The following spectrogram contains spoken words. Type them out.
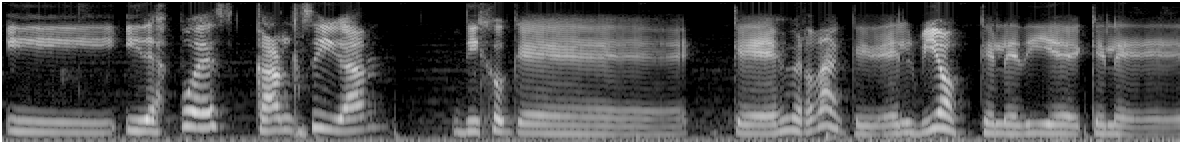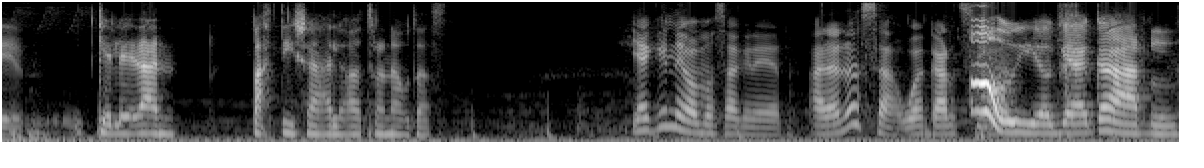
Y, y después Carl Sagan dijo que, que es verdad, que él vio que le, di, que le, que le dan pastillas a los astronautas. ¿Y a quién le vamos a creer? ¿A la NASA o a Carl Sagan? Obvio que a Carl.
